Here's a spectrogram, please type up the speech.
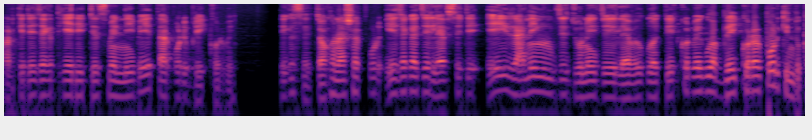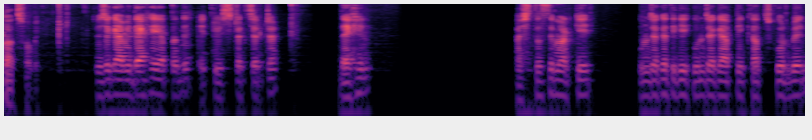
মার্কেট এই জায়গা থেকে রিট্রেসমেন্ট নেবে, তারপরে ব্রেক করবে। ঠিক আছে? যখন আসার পর এই জায়গায় যে লেফট সাইডে এই রানিং যে জোনে যে লেভেলগুলো ক্রিয়েট করবে, এগুলো ব্রেক করার পর কিন্তু কাজ হবে। তো এই জায়গায় আমি দেখাই আপনাদের একটু স্ট্রাকচারটা দেখেন আসতেছে মার্কেট, কোন জায়গা থেকে কোন জায়গায় আপনি কাজ করবেন।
